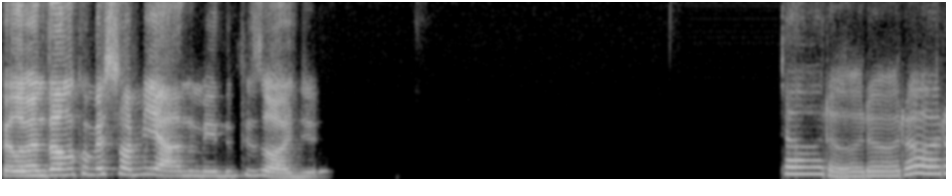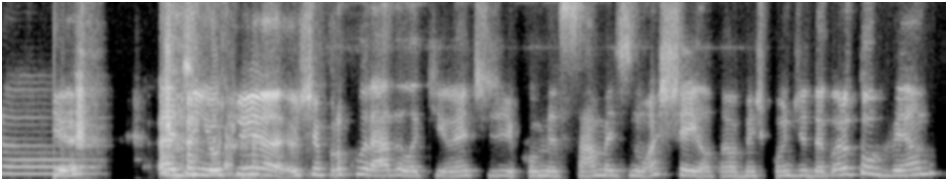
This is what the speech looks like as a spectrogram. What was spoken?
Pelo menos ela não começou a miar no meio do episódio. Tadinha, eu tinha, eu tinha procurado ela aqui antes de começar, mas não achei, ela estava bem escondida. Agora eu tô vendo,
